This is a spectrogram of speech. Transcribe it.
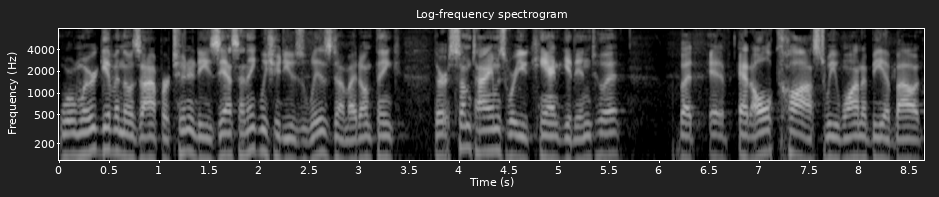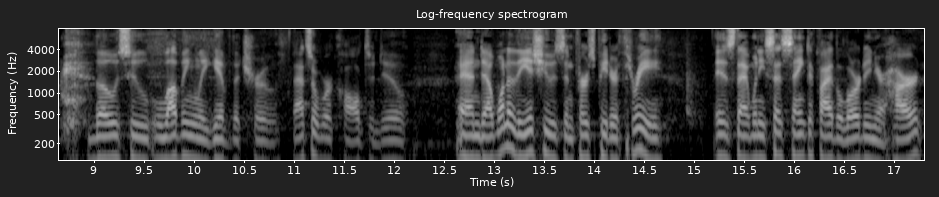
when we're given those opportunities, yes, I think we should use wisdom. I don't think there are some times where you can't get into it, but at, at all cost, we want to be about those who lovingly give the truth. That's what we're called to do. And uh, one of the issues in 1 Peter 3 is that when he says sanctify the Lord in your heart,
